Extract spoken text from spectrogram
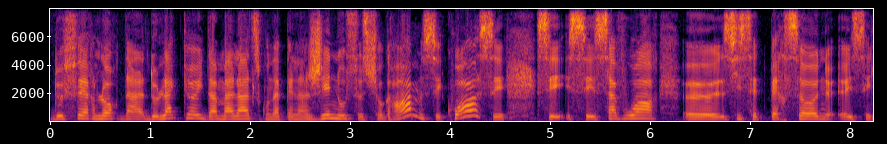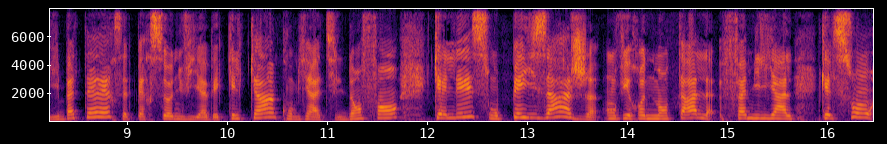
de faire lors de l'accueil d'un malade ce qu'on appelle un génosociogramme. C'est quoi? C'est savoir euh, si cette personne est célibataire, cette personne vit avec quelqu'un, combien a-t-il d'enfants, quel est son paysage environnemental familial? Quels sont,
